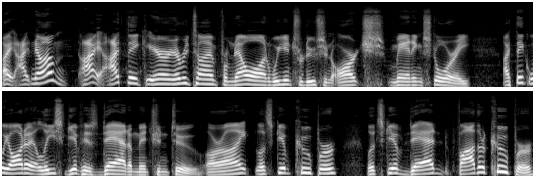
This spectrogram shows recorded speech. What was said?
I, I now I'm I, I think Aaron every time from now on we introduce an Arch Manning story, I think we ought to at least give his dad a mention too. All right, let's give Cooper, let's give Dad Father Cooper,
